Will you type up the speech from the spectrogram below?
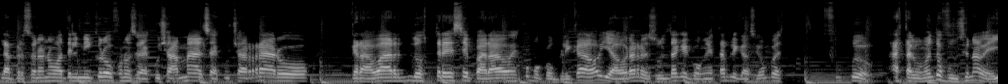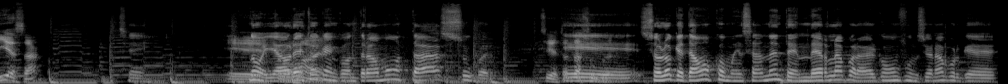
la persona no va a tener el micrófono, se va a escuchar mal, se va a escuchar raro, grabar los tres separados es como complicado y ahora resulta que con esta aplicación pues hasta el momento funciona belleza. Sí. Eh, No, y ahora esto que encontramos está súper. Sí, esto está súper. Eh, solo que estamos comenzando a entenderla para ver cómo funciona porque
